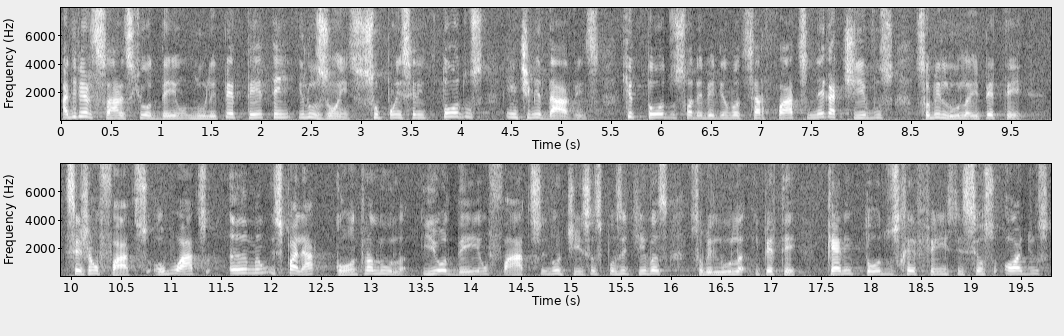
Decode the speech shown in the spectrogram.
Adversários que odeiam Lula e PT têm ilusões, supõem serem todos intimidáveis, que todos só deveriam noticiar fatos negativos sobre Lula e PT sejam fatos ou boatos, amam espalhar contra Lula e odeiam fatos e notícias positivas sobre Lula e PT. Querem todos reféns de seus ódios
